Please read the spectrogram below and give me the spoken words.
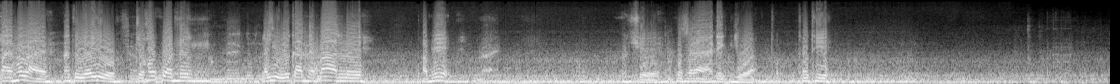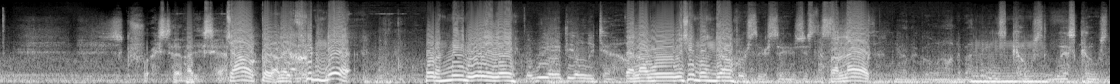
ตายเท่าไหร่น่าจะเยอะอยู่เจอครอบครัวหนึ่งแล้วอยู่ด้วยกันในบ้านเลย ทำนี่ Right. โอเคพูดไม่ได้นะเด็กอยู่อะโทโทษที Jesus Christ, how did this happen? เจ้าเกิดอะไรขึ้นเนี่ยพวกนั้นไม่รู้อะไรเลย But we ain't the only แต่ town. เราไม่ใช่เมืองเดียว First they're saying it's just the ตอนแรก Now they're going on about the East Coast, the West Coast.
